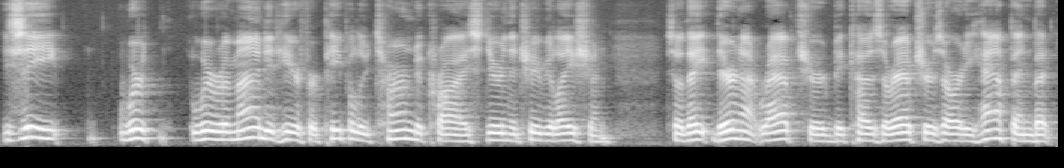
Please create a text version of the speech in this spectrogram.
You see, we're, we're reminded here for people who turn to Christ during the tribulation. So they, they're not raptured because the rapture has already happened, but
